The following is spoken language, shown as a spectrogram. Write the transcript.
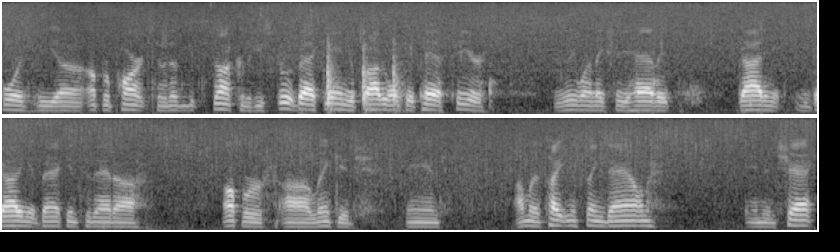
towards the uh, upper part so it doesn't get stuck because if you screw it back in you probably won't get past here you really want to make sure you have it guiding it guiding it back into that uh, upper uh, linkage. And I'm going to tighten this thing down and then check.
